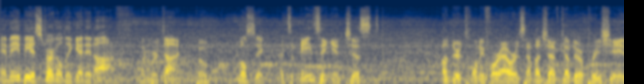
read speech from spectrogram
it may be a struggle to get it off when we're done, but we'll see. That's amazing in just under 24 hours how much I've come to appreciate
